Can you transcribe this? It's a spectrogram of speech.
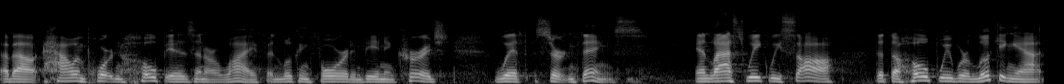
about how important hope is in our life and looking forward and being encouraged with certain things. And last week, we saw that the hope we were looking at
